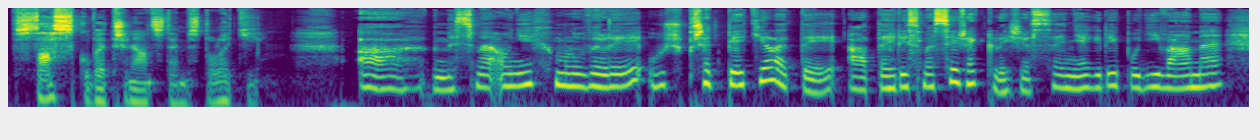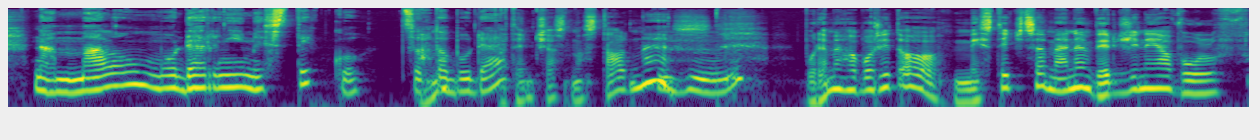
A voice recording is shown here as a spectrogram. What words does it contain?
v Sasku ve 13. století. A my jsme o nich mluvili už před pěti lety a tehdy jsme si řekli, že se někdy podíváme na malou moderní mystiku. Co ano, to bude? A ten čas nastal dnes. Mm-hmm. Budeme hovořit o mystičce jménem Virginia Woolf.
